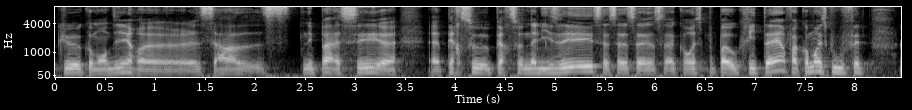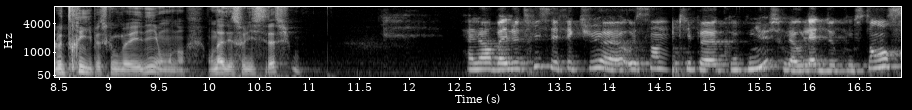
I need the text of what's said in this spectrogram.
que comment dire, euh, ça n'est pas assez personnalisé, ça ne correspond pas aux critères. Enfin, comment est-ce que vous faites le tri? Parce que vous m'avez dit, on, a des sollicitations. Alors, bah, le tri s'effectue au sein de l'équipe contenu, sous la houlette de Constance.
